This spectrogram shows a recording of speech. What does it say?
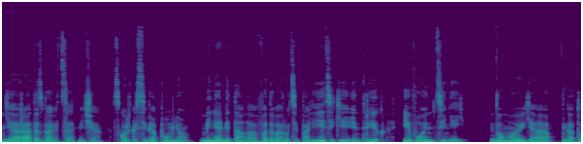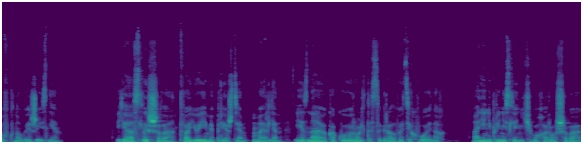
«Я рад избавиться от меча. Сколько себя помню, меня метало в водовороте политики, интриг и войн теней. Думаю, я готов к новой жизни». «Я слышала твое имя прежде, Мерлин, и знаю, какую роль ты сыграл в этих войнах. Они не принесли ничего хорошего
